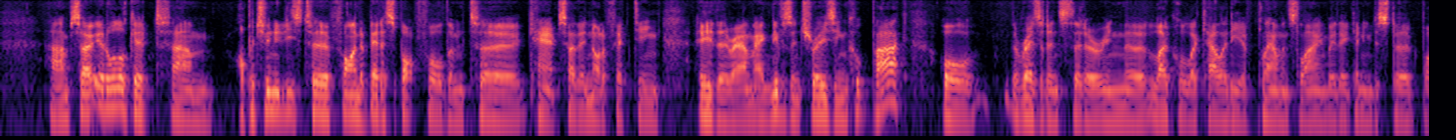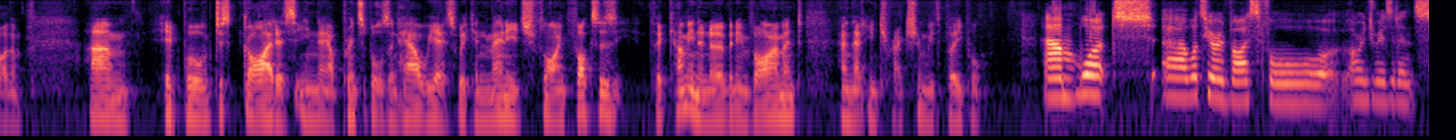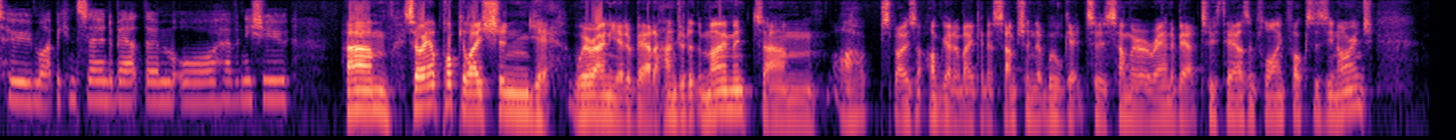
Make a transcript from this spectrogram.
Um, so it'll look at um, opportunities to find a better spot for them to camp so they're not affecting either our magnificent trees in Cook Park or the residents that are in the local locality of Ploughman's Lane where they're getting disturbed by them. Um, it will just guide us in our principles and how, yes, we can manage flying foxes that come in an urban environment and that interaction with people. Um, what uh, What's your advice for Orange residents who might be concerned about them or have an issue? Um, so our population, yeah, we're only at about 100 at the moment. Um, I suppose I'm going to make an assumption that we'll get to somewhere around about 2,000 flying foxes in Orange.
